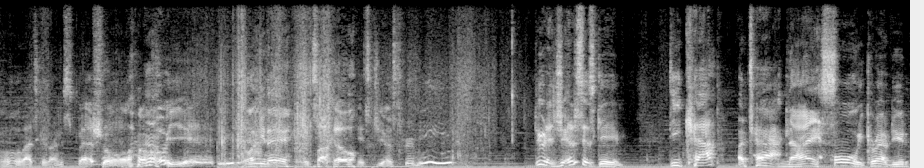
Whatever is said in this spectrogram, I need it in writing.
Oh, that's because I'm special. Oh, yeah, dude. Lucky day. It's Sako. It's just for me. Dude, a Genesis game. Decap Attack. Nice. Holy crap, dude.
